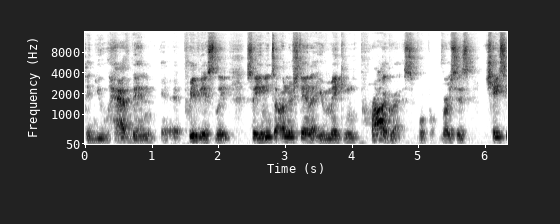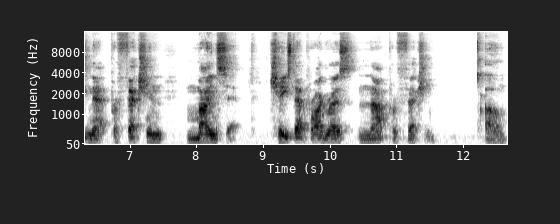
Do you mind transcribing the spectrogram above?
than you have been eh, eh, previously. So you need to understand that you're making progress versus chasing that perfection mindset. Chase that progress, not perfection. Um,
